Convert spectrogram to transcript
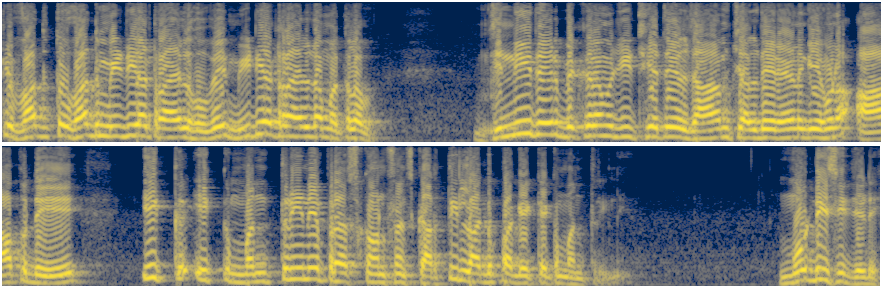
ਕਿ ਵੱਧ ਤੋਂ ਵੱਧ ਮੀਡੀਆ ਟ੍ਰਾਇਲ ਹੋਵੇ। ਮੀਡੀਆ ਟ੍ਰਾਇਲ ਦਾ ਮਤਲਬ ਜਿੰਨੀ ਦੇਰ ਵਿਕਰਮ ਮਜੀਠੀਆ ਤੇ ਇਲਜ਼ਾਮ ਚੱਲਦੇ ਰਹਿਣਗੇ, ਹੁਣ ਆਪ ਦੇ ਇੱਕ ਇੱਕ ਮੰਤਰੀ ਨੇ ਪ੍ਰੈਸ ਕਾਨਫਰੰਸ ਕਰਤੀ, ਲਗਭਗ ਇੱਕ ਇੱਕ ਮੰਤਰੀ ਨੇ। ਮੋਢੀ ਸੀ ਜਿਹੜੇ।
